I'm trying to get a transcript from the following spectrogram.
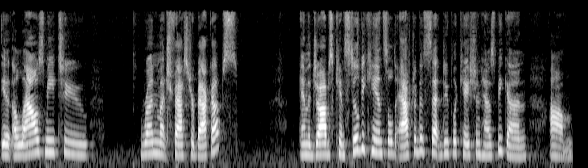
It allows me to run much faster backups and the jobs can still be canceled after the set duplication has begun. Um,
